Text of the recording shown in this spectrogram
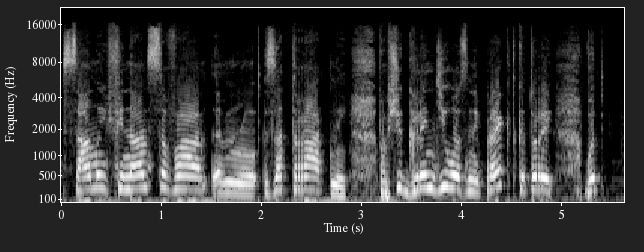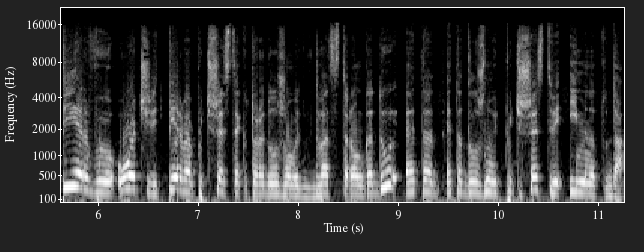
самый финансово эм, затратный. Вообще грандиозный проект, который вот первую очередь, первое путешествие, которое должно быть в 22 году, это, это должно быть путешествие именно туда.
